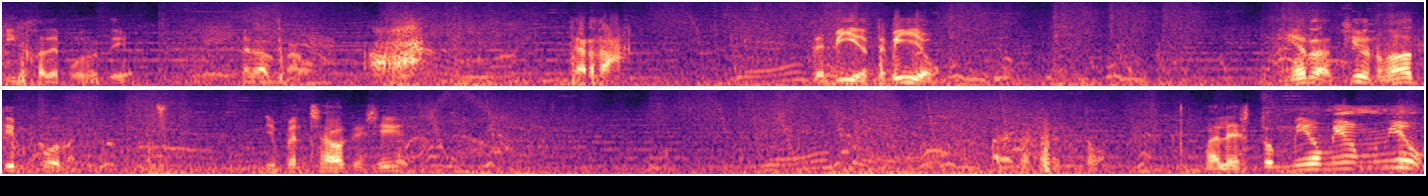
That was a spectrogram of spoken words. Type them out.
Qué hijo de puta, tío. Me la trago. ¡Ah! ¡Cerda! Te pillo, te pillo. Mierda, tío, no me ha dado tiempo. Yo pensaba que sí. Vale, perfecto. Vale, esto es mío, mío, mío.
